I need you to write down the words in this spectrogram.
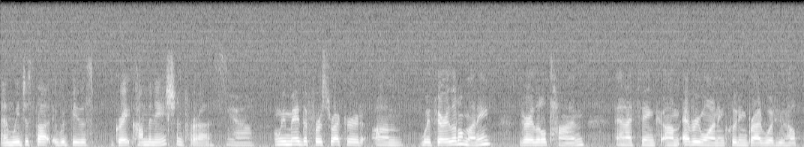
and we just thought it would be this great combination for us. Yeah. We made the first record um, with very little money, very little time, and I think um, everyone, including Brad Wood, who helped,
